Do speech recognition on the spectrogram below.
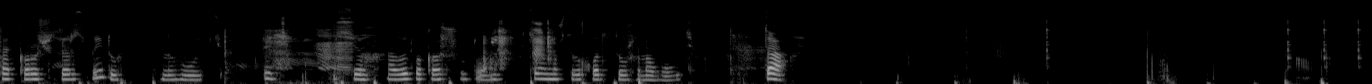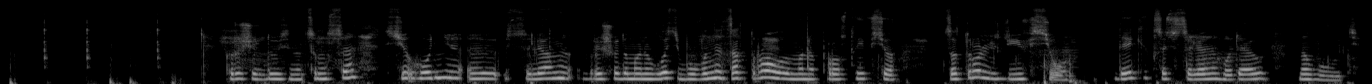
так, коротше, зараз прийду на вулицю. Все, а ви поки що вдома. Хоча ви можете виходити вже на вулицю. Так. Коротше, друзі, на цьому все. Сьогодні е, селяни прийшли до мене в гості, бо вони затролили мене просто і все. Затролили і все. Деякі, кстати, селяни гуляли на вулиці.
